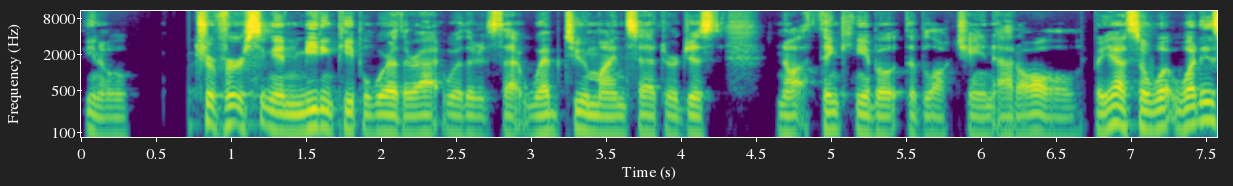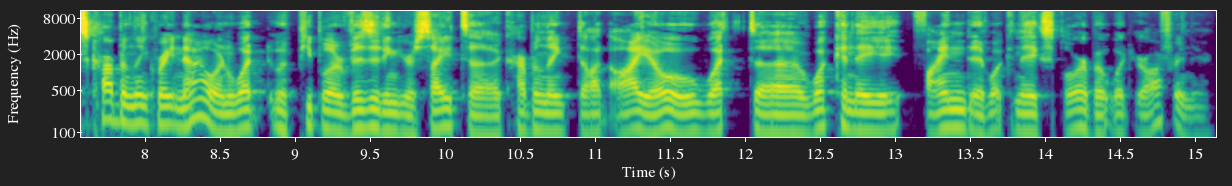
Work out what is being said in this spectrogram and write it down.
you know traversing and meeting people where they're at, whether it's that Web two mindset or just not thinking about the blockchain at all. But yeah, so what what is CarbonLink right now, and what what people are visiting your site, uh, carbonlink.io? What uh, what can they find and what can they explore about what you're offering there?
